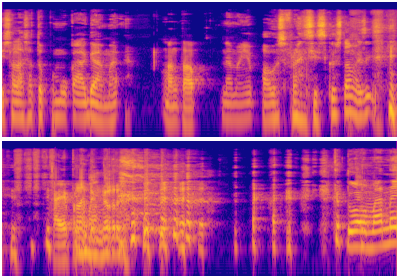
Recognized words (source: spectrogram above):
salah satu pemuka agama Mantap. namanya Paus Franciscus tau gak sih? Kayak pernah denger. Ketua mana?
